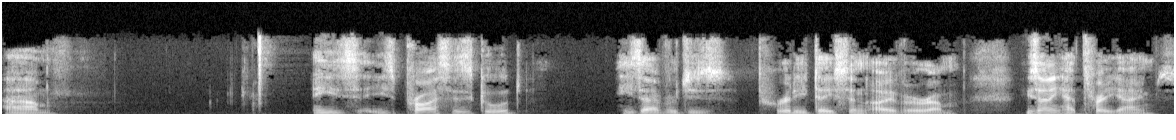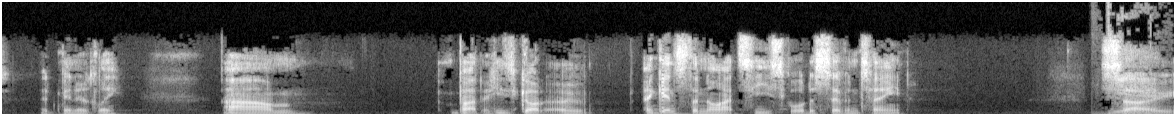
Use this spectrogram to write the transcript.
Um, his his price is good. His average is pretty decent over. Um, he's only had three games, admittedly, um, but he's got a against the Knights. He scored a seventeen. So Yeah.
